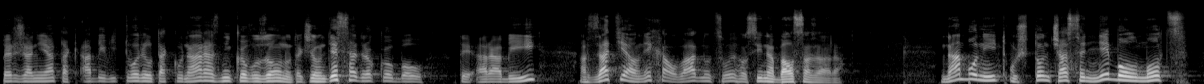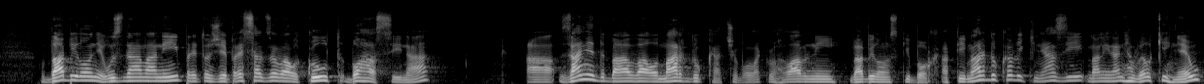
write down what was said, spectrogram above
Peržania, tak aby vytvoril takú nárazníkovú zónu. Takže on 10 rokov bol v tej Arábii a zatiaľ nechal vládnuť svojho syna Balsazára. Nabonid už v tom čase nebol moc v Babylone uznávaný, pretože presadzoval kult Boha syna a zanedbával Marduka, čo bol ako hlavný babylonský boh. A tí Mardukovi kňazi mali na ňo veľký hnev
